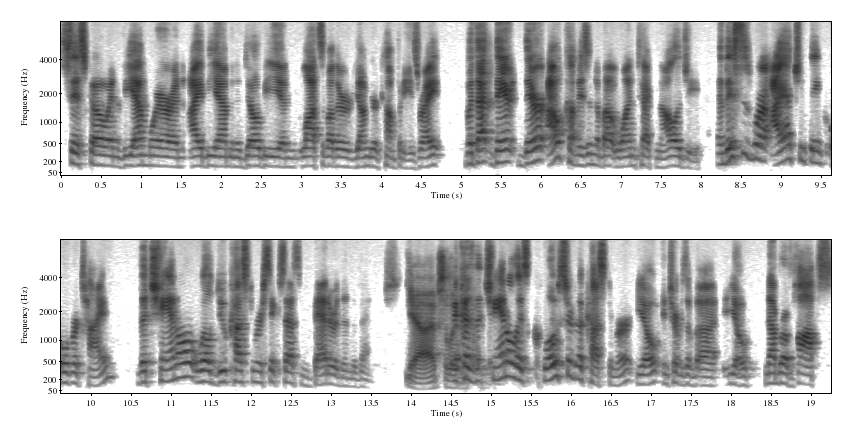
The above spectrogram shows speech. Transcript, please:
Cisco and VMware and IBM and Adobe and lots of other younger companies, right? But that their their outcome isn't about one technology. And this is where I actually think over time the channel will do customer success better than the vendors. Yeah, absolutely. Because the channel is closer to the customer, you know, in terms of uh, you know number of hops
